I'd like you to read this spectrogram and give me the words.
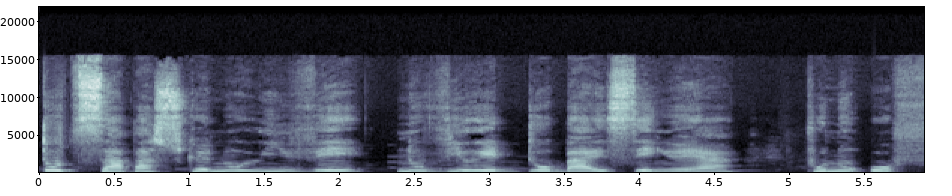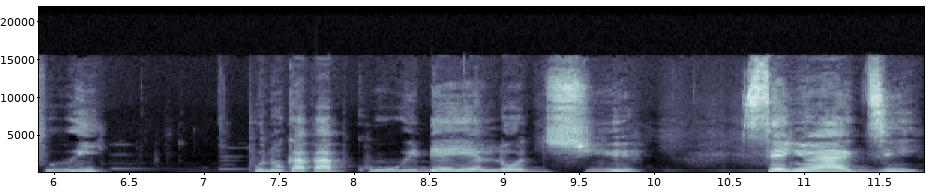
Tout sa paske nou rive, nou vire do bay senye, pou nou ofri, pou nou kapab kouri deye lo Diyo. Senyon a di,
